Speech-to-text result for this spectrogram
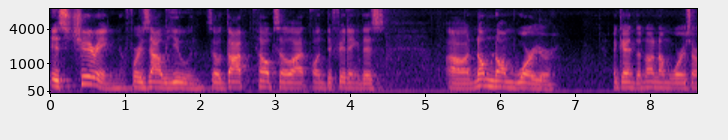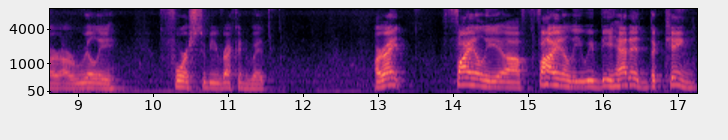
is cheering for Zhao Yun. So that helps a lot on defeating this uh, Nom Nom warrior. Again, the Nom Nom warriors are, are really forced to be reckoned with. Alright, finally, uh, finally, we beheaded the king.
